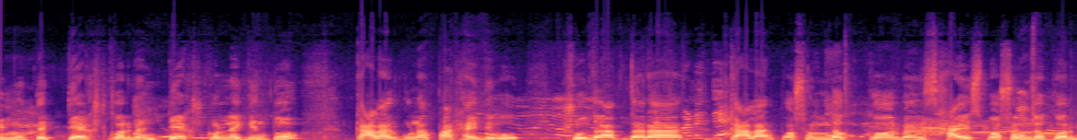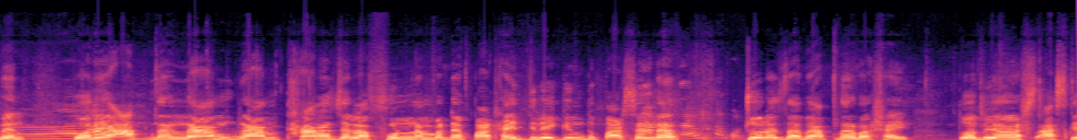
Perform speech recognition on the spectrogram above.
ইমুতে টেক্সট করবেন। টেক্সট করলে কিন্তু কালারগুলো পাঠাই দিব। শুধু আপনারা কালার পছন্দ করবেন সাইজ পছন্দ করবেন। পরে আপনার নাম, গ্রাম, থানা, জেলা ফোন নাম্বারটা পাঠাই দিলে কিন্তু পার্সেলটা চলে যাবে আপনার বাসায়। তো বেশ আজকে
